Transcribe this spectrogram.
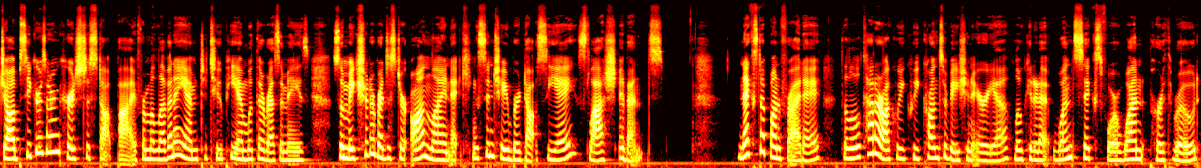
Job seekers are encouraged to stop by from 11 a.m. to 2 p.m. with their resumes, so make sure to register online at kingstonchamber.ca/events. Next up on Friday, the Little Cataraqui Creek Conservation Area, located at 1641 Perth Road,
